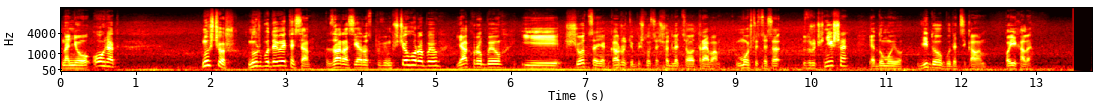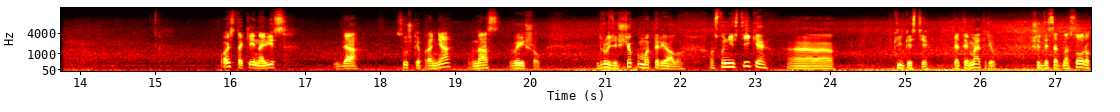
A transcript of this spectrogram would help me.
на нього огляд. Ну що ж, ну ж бо дивитися. Зараз я розповім, з чого робив, як робив і що це, як кажуть, обійшлося, що для цього треба. Мочтеся зручніше. Я думаю, відео буде цікавим. Поїхали. Ось такий навіс для сушки прання в нас вийшов. Друзі, що по матеріалу? Основні стійки е, кількості 5 метрів 60 на 40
